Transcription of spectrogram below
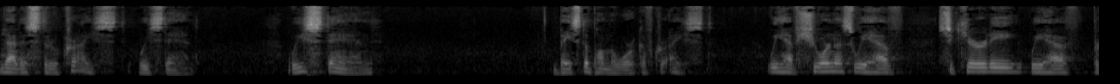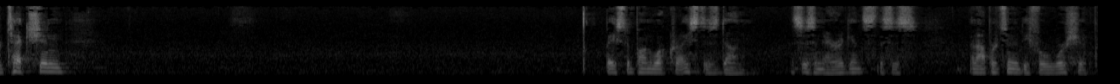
That is through Christ we stand. We stand based upon the work of Christ. We have sureness, we have security, we have protection. Based upon what Christ has done. This is an arrogance. This is an opportunity for worship.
